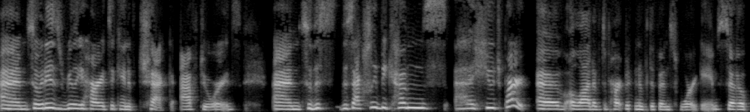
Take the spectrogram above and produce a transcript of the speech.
And um, so it is really hard to kind of check afterwards. And so this this actually becomes a huge part of a lot of Department of Defense war games. So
